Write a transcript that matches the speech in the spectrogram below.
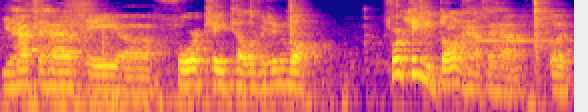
you have to have a uh, 4K television. Well, 4K you don't have to have, but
